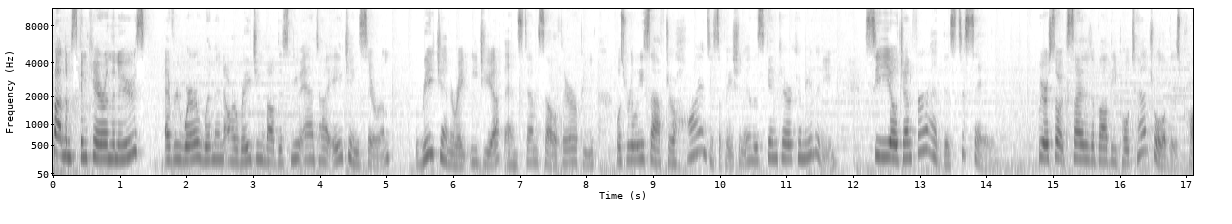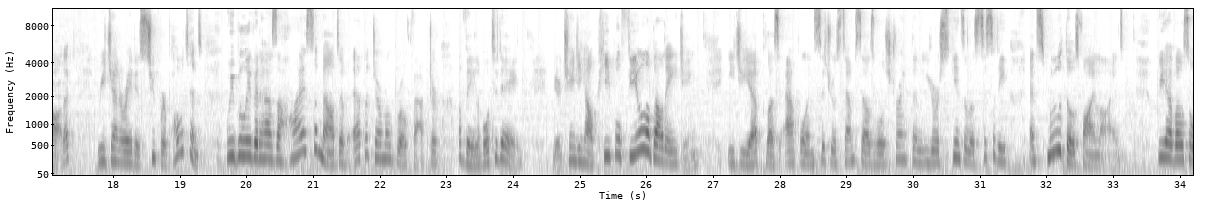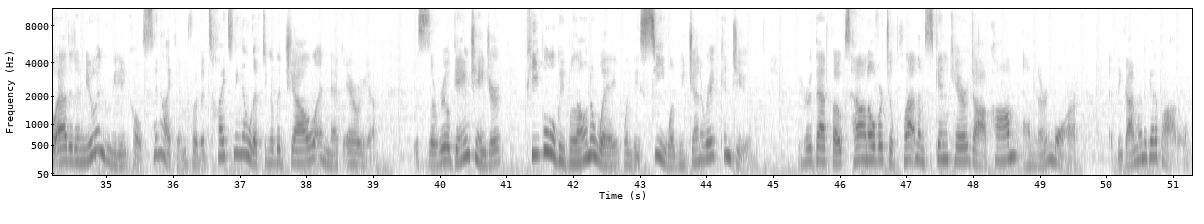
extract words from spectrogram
Platinum Skincare in the news. Everywhere, women are raging about this new anti-aging serum. Regenerate EGF and stem cell therapy was released after high anticipation in the skincare community. CEO Jennifer had this to say. We are so excited about the potential of this product. Regenerate is super potent. We believe it has the highest amount of epidermal growth factor available today. We are changing how people feel about aging. EGF plus apple and citrus stem cells will strengthen your skin's elasticity and smooth those fine lines. We have also added a new ingredient called Synhycin for the tightening and lifting of the jowl and neck area. This is a real game changer. People will be blown away when they see what Regenerate can do. You heard that, folks. Head on over to PlatinumSkincare.com and learn more. I think I'm going to get a bottle.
